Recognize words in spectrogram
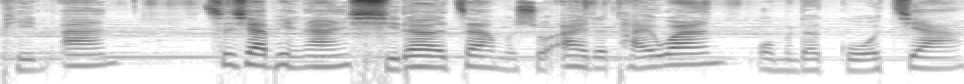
平安，赐下平安喜乐，在我们所爱的台湾，我们的国家。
